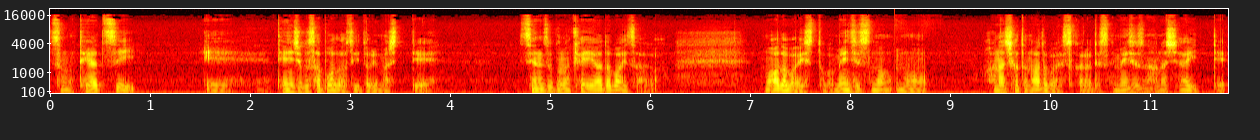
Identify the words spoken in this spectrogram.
その手厚い、えー転職サポートがついておりまして専属のキャリアアドバイザーがもうアドバイスとか面接のもう話し方のアドバイスからですね面接の話し相手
